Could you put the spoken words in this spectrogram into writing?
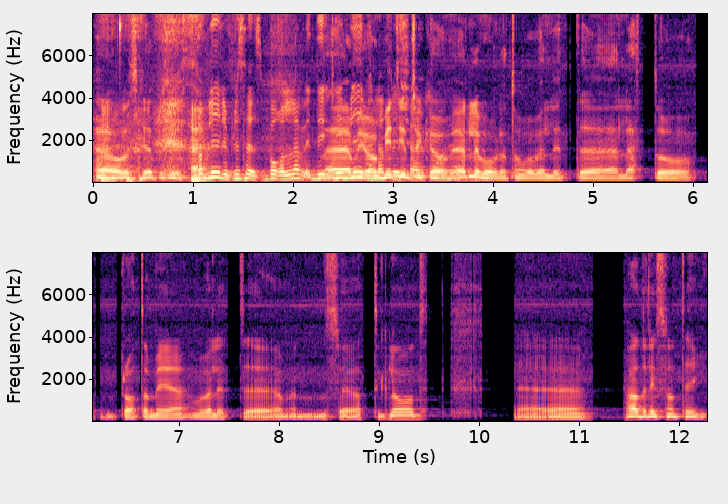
Ja, det ska jag precis. Vad blir det precis? Bollar? Det, Nej, det men blir jag, väl att mitt vi intryck av Ellie var väl att hon var väldigt eh, lätt att prata med. Hon var väldigt eh, men, söt, glad. Eh, hade liksom någonting,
